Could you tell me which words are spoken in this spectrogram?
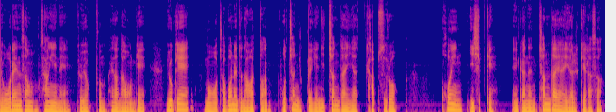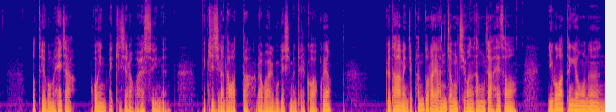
오랜성 상인의 교역품 해서 나온 게 요게 뭐 저번에도 나왔던 5,600엔 2,000 다이아 값으로 코인 20개 그러니까는 1,000 다이아 10개라서 어떻게 보면 해자 코인 패키지라고 할 수 있는 패키지가 나왔다라고 알고 계시면 될 것 같고요. 그 다음에 이제 판도라의 안정 지원 상자 해서 이거 같은 경우는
